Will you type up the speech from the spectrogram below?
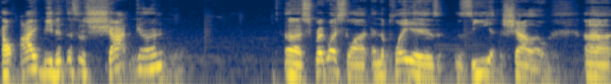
how I beat it. This is Shotgun uh, spread Y Slot, and the play is Z Shallow. Uh,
